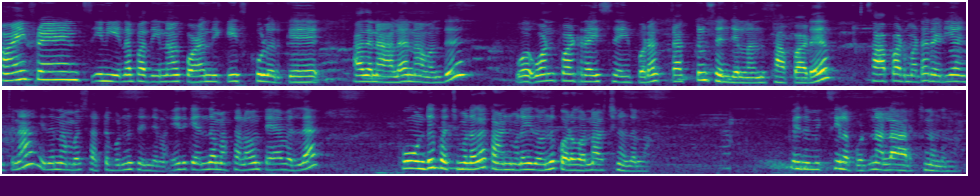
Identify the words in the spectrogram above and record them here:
ஹாய் ஃப்ரெண்ட்ஸ் இனி என்ன பார்த்தீங்கன்னா குழந்தைக்கு ஸ்கூல் இருக்குது அதனால் நான் வந்து ஒன் பாட் ரைஸ் செய்ய போகிறேன் டக்குன்னு செஞ்சிடலாம் அந்த சாப்பாடு. சாப்பாடு மட்டும் ரெடியாக இருந்துச்சுன்னா இது நம்ம சட்டு புட்டுன்னு செஞ்சிடலாம். இதுக்கு எந்த மசாலாவும் தேவையில்லை. பூண்டு பச்சை மிளகா காஞ்ச மிளகாய் இதை வந்து குறை குறைனா அரைச்சின்னு வந்துடலாம். இப்போ இது மிக்சியில் போட்டு நல்லா அரைச்சின்னு வந்துடலாம்.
